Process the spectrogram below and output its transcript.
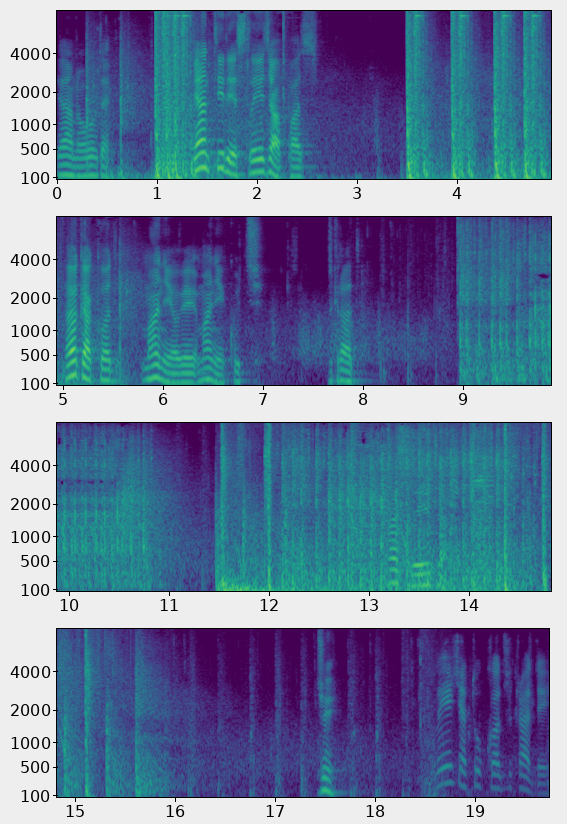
Jedan ovdje. Jedan ti ide s pazi. Evo ga kod manje ove, manje kuće. Zgrade. Pa leđa. Gdje? Leđa tu kod zgrade.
